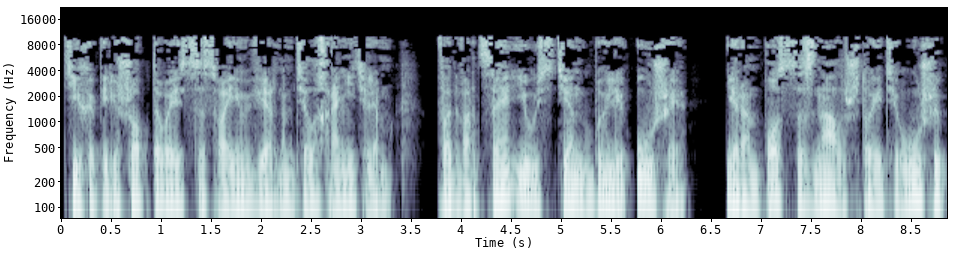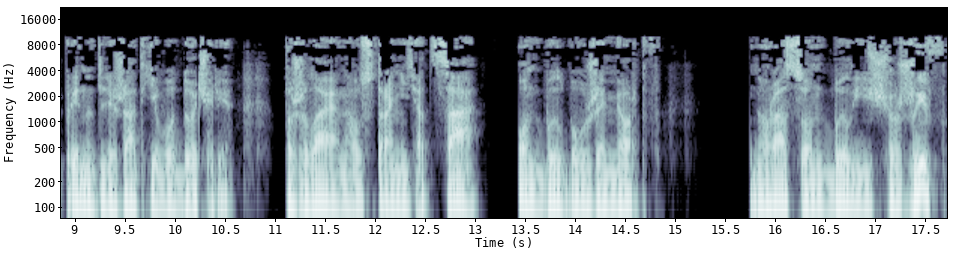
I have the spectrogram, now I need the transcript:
тихо перешептываясь со своим верным телохранителем. Во дворце и у стен были уши, и Рампосса знал, что эти уши принадлежат его дочери. Пожелая она устранить отца, он был бы уже мертв. Но раз он был еще жив,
